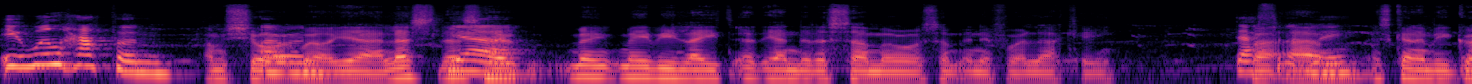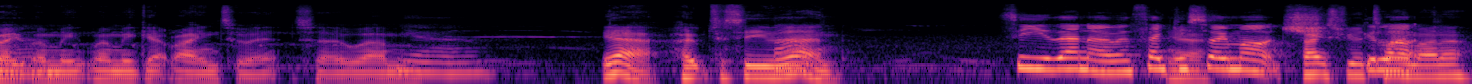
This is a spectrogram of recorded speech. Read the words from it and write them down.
it will happen. I'm sure it will. Yeah, let's let's Yeah. hope maybe late at the end of the summer or something if we're lucky. Definitely. But um, it's going to be great Yeah. when we when we get round to it. So um, yeah. yeah. hope to see you then. See you then, Owen. Thank you so much. Thanks for your Good time, luck. Anna.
